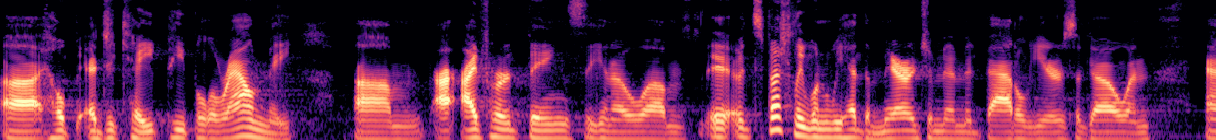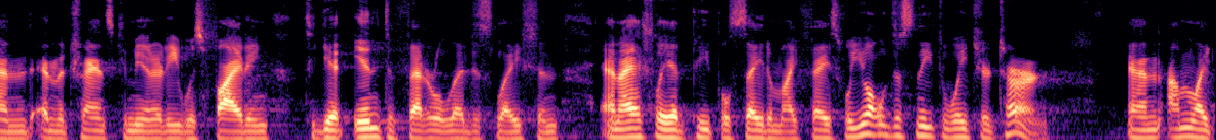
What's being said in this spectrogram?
uh, help educate people around me. Um, I, I've heard things, you know, um, e- especially when we had the marriage amendment battle years ago, and and and the trans community was fighting to get into federal legislation. And I actually had people say to my face, "Well, you all just need to wait your turn." And I'm like,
